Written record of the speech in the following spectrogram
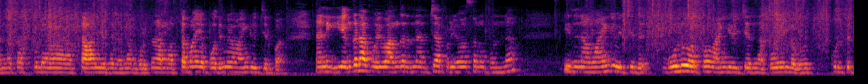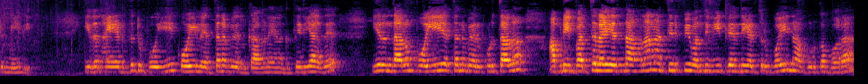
அந்த கப்பில் தாழ் இதெல்லாம் கொடுத்து நான் மொத்தமாக எப்போதுமே வாங்கி வச்சுருப்பேன். நான் இன்னைக்கு எங்கடா போய் வாங்குறதுன்னு நினச்சா அப்புறம் யோசனை பண்ணால் இது நான் வாங்கி வச்சது. குழு அப்போ வாங்கி வச்சுருந்தேன். கோயிலில் கொடு கொடுத்துட்டு மீதி. இதை நான் எடுத்துகிட்டு போய் கோயிலில் எத்தனை பேர் இருக்காங்கன்னு எனக்கு தெரியாது. இருந்தாலும் போய் எத்தனை பேர் கொடுத்தாலும் அப்படி பத்தில் இருந்தாங்கன்னா நான் திருப்பி வந்து வீட்டிலேருந்து எடுத்துகிட்டு போய் நான் கொடுக்க போகிறேன்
